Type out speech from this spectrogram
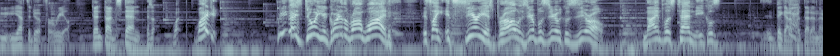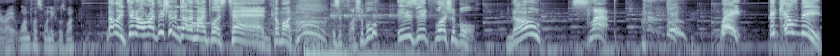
you, you have to do it for real. 10 times 10 is, a, what, why you, what are you guys doing? You're going to the wrong one. It's like, it's serious, bro. 0 plus 0 equals 0. 9 plus 10 equals... They gotta put that in there, right? 1 plus 1 equals 1. No, they did all right. They should have done a 9 plus 10. Come on. Is it flushable? Is it flushable? No? Slap. Wait! It killed me!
